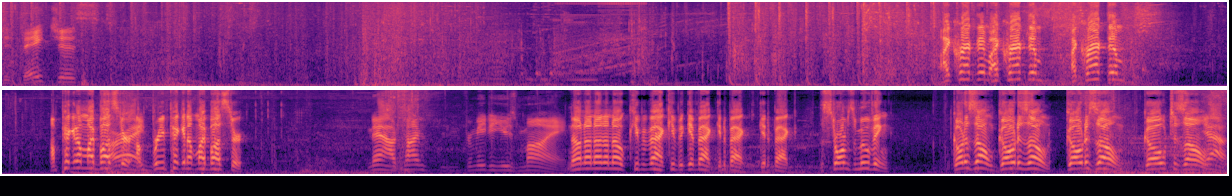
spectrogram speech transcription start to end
Did they just I cracked him! I cracked him! I cracked him! I'm picking up my buster! Right. I'm re-picking up my buster! Now, time for me to use mine. No, no, no, no, no. Keep it back. Keep it. Get back. Get it back. Get it back. The storm's moving. Go to zone. Go to zone. Go to zone. Go to zone. Yeah,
